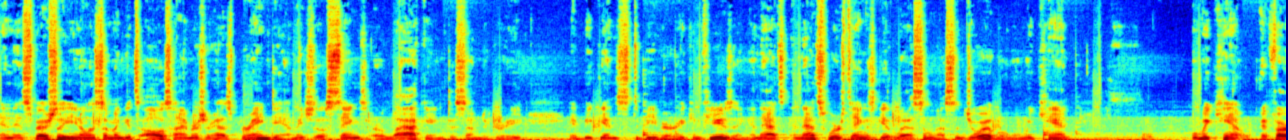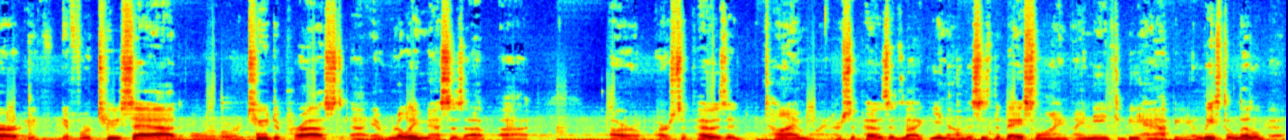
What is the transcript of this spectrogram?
and especially, you know, when someone gets Alzheimer's or has brain damage, those things are lacking to some degree. It begins to be very confusing, and that's and that's where things get less and less enjoyable when we can't when we can't if our if, if we're too sad or, or too depressed, uh, it really messes up uh, our our supposed timeline, our supposed like you know this is the baseline I need to be happy at least a little bit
